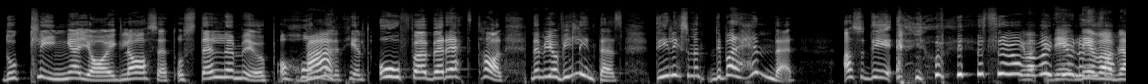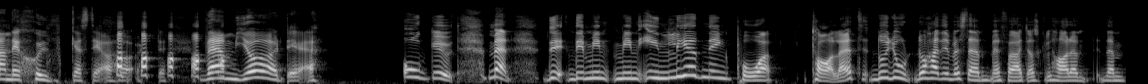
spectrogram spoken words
då klingar jag i glaset och ställer mig upp och håller Va? ett helt oförberett tal. Nej men jag vill inte ens. Det, är liksom en, det bara händer. Alltså det... det var, det, det, var bland det sjukaste jag har hört. Vem gör det? Åh oh, gud. Men det, det, min, min inledning på talet, då, gjorde, då hade jag bestämt mig för att jag skulle ha den, den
